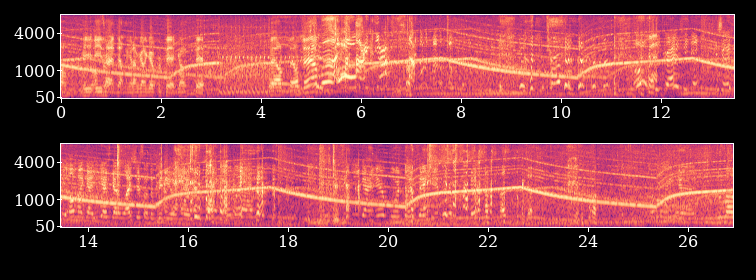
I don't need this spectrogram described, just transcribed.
Oh, he, he's hightailing it. I'm gonna go for pit. Going for pit. Fail, fail, fail. Oh my god! oh, he crashed, he crashed. You should have seen. Oh my god, you guys gotta watch this on the video. man. oh my god. he got airborne for a second. oh my god. My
